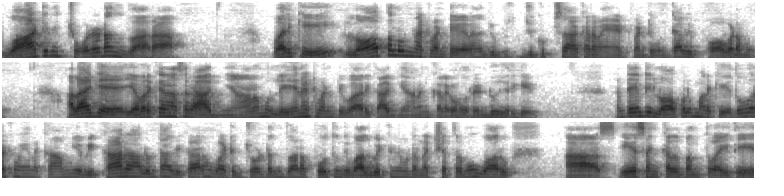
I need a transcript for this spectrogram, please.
వాటిని చూడడం ద్వారా వారికి లోపల ఉన్నటువంటి ఏమైనా జుగు జుగుప్సాకరమైనటువంటి ఉంటే అవి పోవడము అలాగే ఎవరికైనా సరే ఆ జ్ఞానము లేనటువంటి వారికి ఆ జ్ఞానం కలగడం రెండూ జరిగేవి. అంటే ఏంటి? లోపల మనకి ఏదో రకమైన కామ్య వికారాలు ఉంటే ఆ వికారం వాటిని చూడడం ద్వారా పోతుంది. వాళ్ళు పెట్టినటువంటి నక్షత్రము వారు ఆ ఏ సంకల్పంతో అయితే ఏ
